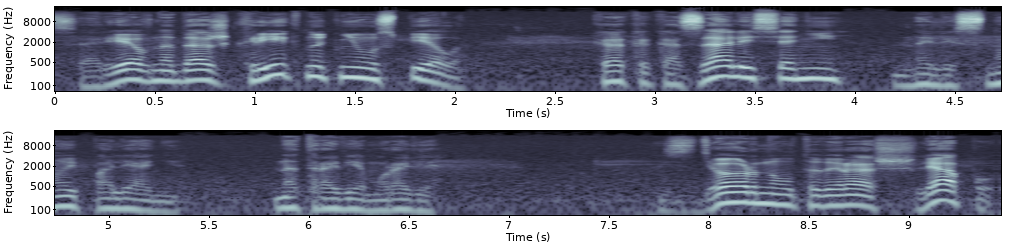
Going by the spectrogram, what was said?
Царевна даже крикнуть не успела, как оказались они на лесной поляне, на траве-мураве. Сдернул Тадыраш шляпу,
